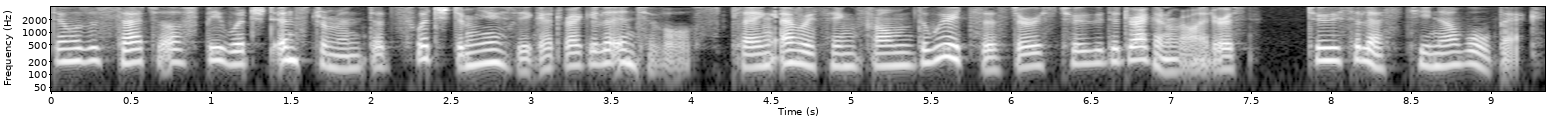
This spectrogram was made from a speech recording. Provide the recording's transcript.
there was a set of bewitched instruments that switched the music at regular intervals, playing everything from the Weird Sisters to the Dragon Riders to Celestina Warbeck.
